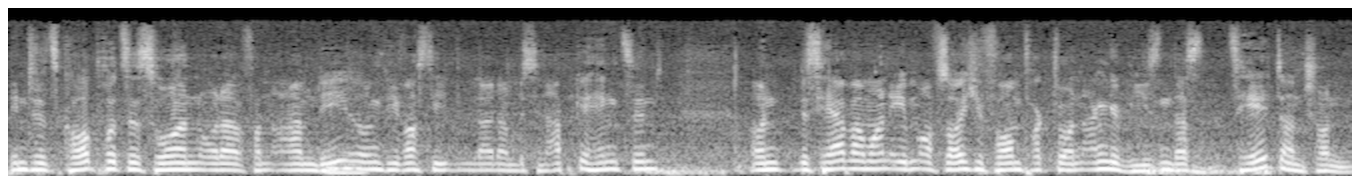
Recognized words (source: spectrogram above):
Intels Core-Prozessoren oder von AMD irgendwie was, die leider ein bisschen abgehängt sind. Und bisher war man eben auf solche Formfaktoren angewiesen. Das zählt dann schon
